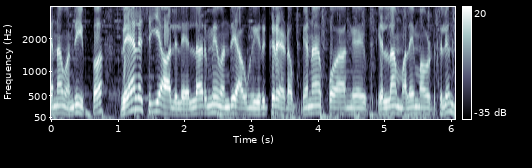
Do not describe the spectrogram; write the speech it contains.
ஏன்னா வந்து இப்போ வேலை செய்ய ஆள் இல்லை. எல்லாருமே வந்து அவங்க இருக்கிற இடம். ஏன்னா அங்கே எல்லா மலை மாவட்டத்துலேயும்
